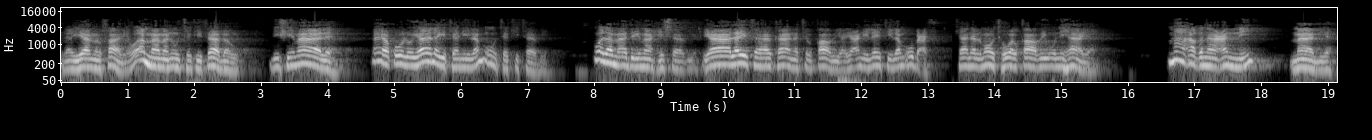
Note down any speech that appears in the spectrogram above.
الأيام الخالية. وأما من أوتي كتابه بشماله. فيقول يا ليتني لم أوت كتابي ولم أدري ما حسابي. يا ليتها كانت القاضية يعني ليتي لم أبعث. كان الموت هو القاضي ونهاية. ما أغنى عني مالية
